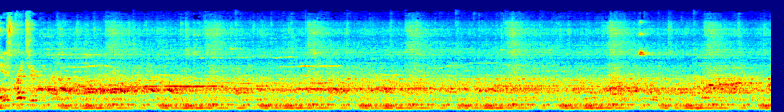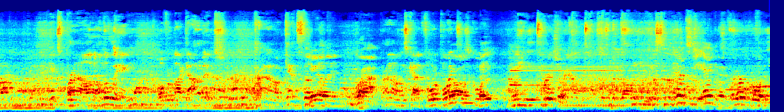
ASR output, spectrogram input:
Here's Pritchard. Jaylen Brown. Brown's got four points this quarter. That's the end of the third quarter.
